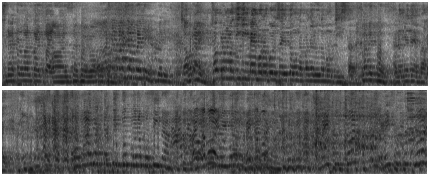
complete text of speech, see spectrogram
Sniper 155. Ah, sniper. Oh, Okay. siya, siya, pwede, pwede. Sobrang, Okay. sobrang magiging memorable sa itong napanalunan mong G-Star. Bakit, boss? Alam niyo na yan, bakit? Sa bawat pagpindot mo ng busina, May amoy! May amoy! May suntot! May suntot yun!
